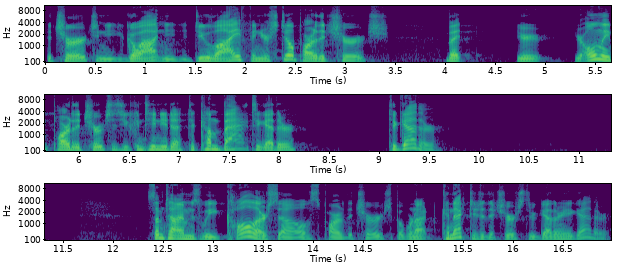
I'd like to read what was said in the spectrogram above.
the church and you go out and you, you do life, and you're still part of the church. But you're, you're only part of the church as you continue to, to come back together together. Sometimes we call ourselves part of the church, but we're not connected to the church through gathering together.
